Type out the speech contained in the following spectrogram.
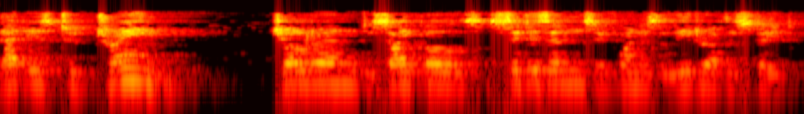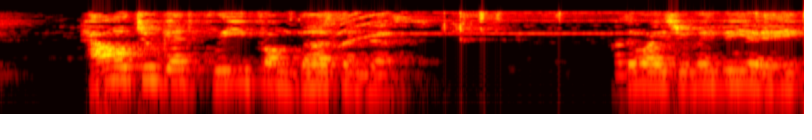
That is to train children, disciples, citizens, if one is the leader of the state, how to get free from birth and death. Otherwise you may be a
